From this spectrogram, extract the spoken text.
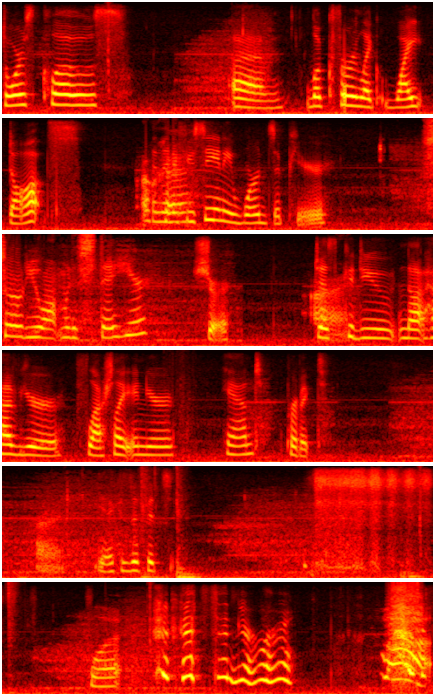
doors close. Um, look for like white dots, Okay. and then if you see any words appear, So do you want me to stay here? sure. Just Alright. could you not have your flashlight in your hand? Perfect. Alright. Yeah, because if it's What? it's in your room. Ah!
